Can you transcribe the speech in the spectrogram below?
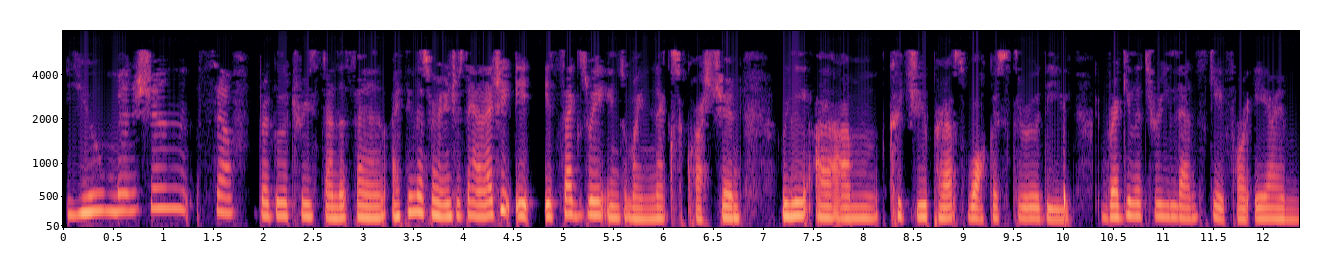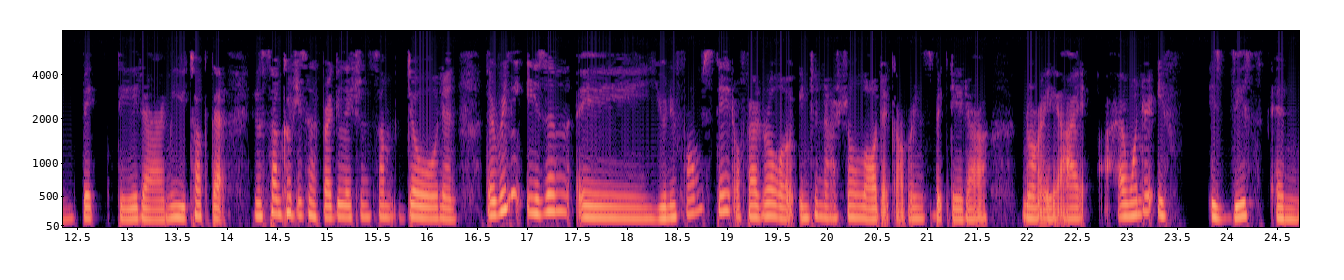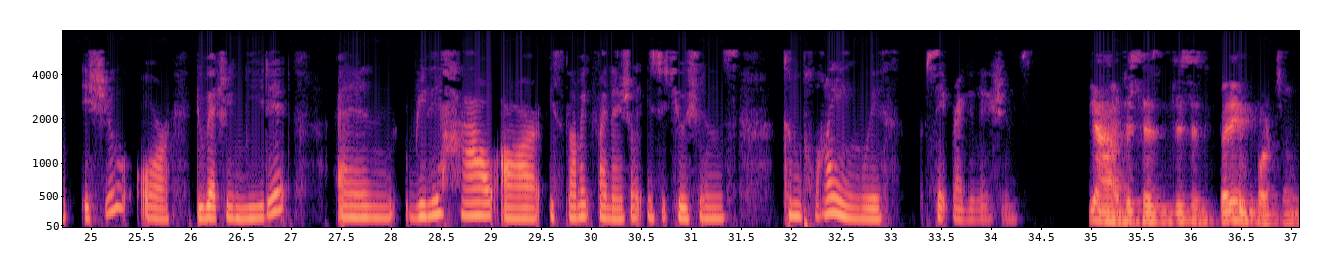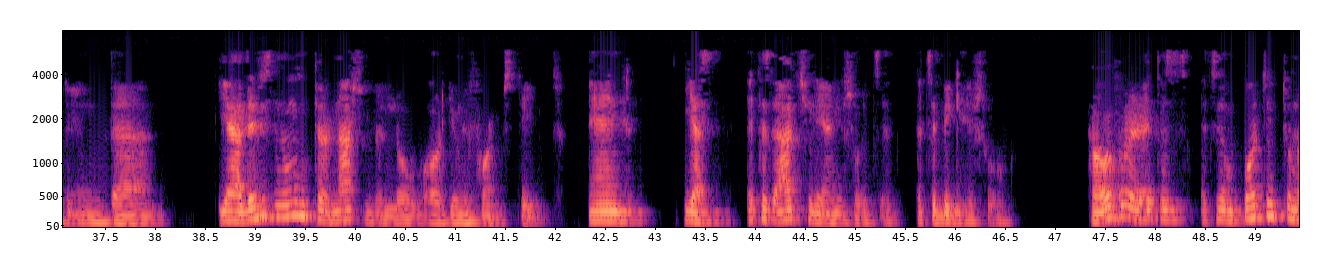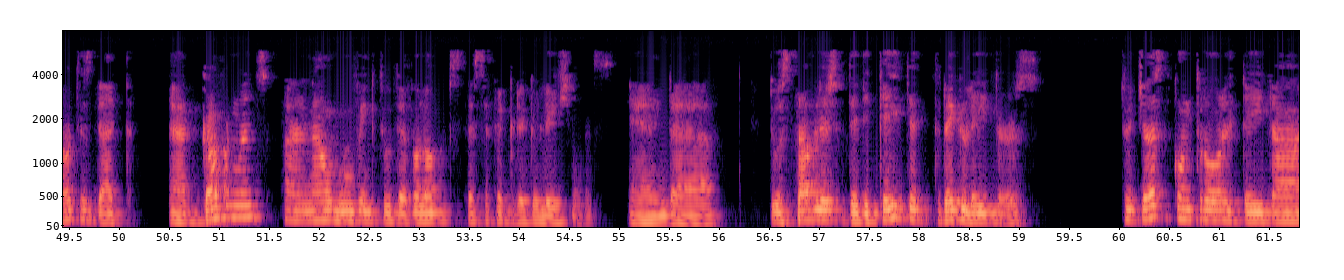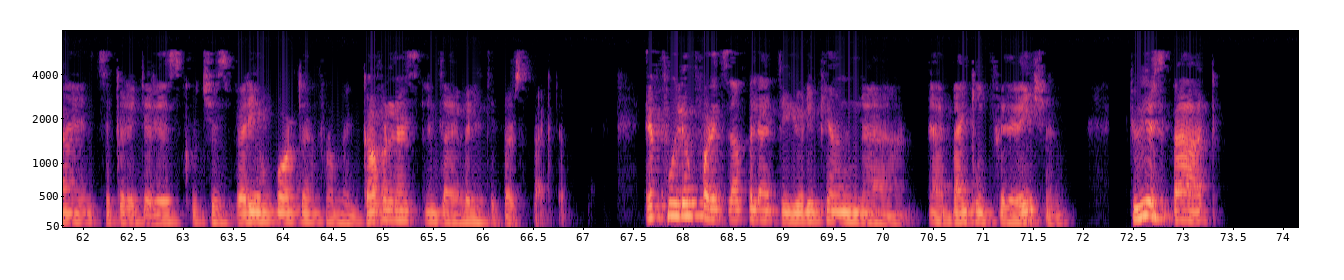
You mentioned self-regulatory standards, and I think that's very interesting. And actually, it segues into my next question. Really, um, could you perhaps walk us through the regulatory landscape for AI and big data? I mean, you talked that, you know, some countries have regulations, some don't, and there really isn't a uniform state or federal or international law that governs big data nor AI. I wonder if is this an issue, or do we actually need it? And really, how are Islamic financial institutions complying with state regulations? Yeah, this is this is very important. And, uh, yeah, there is no international law or uniform state. And yes, it is actually an issue. It's a big issue. However, it is important to notice that uh, governments are now moving to develop specific regulations and uh, to establish dedicated regulators to just control data and security risk, which is very important from a governance and liability perspective. If we look, for example, at the European uh, uh, Banking Federation, two years back,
